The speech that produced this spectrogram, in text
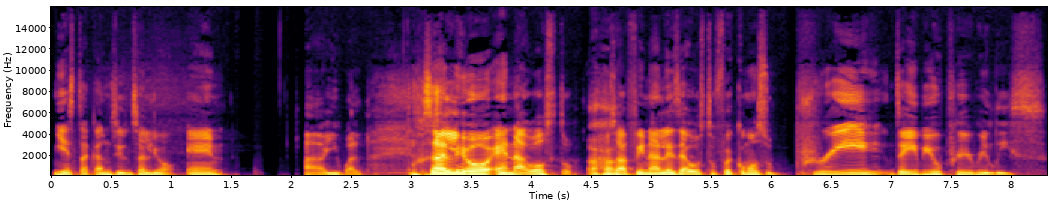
y esta canción salió en, ah, igual, salió en agosto, Ajá. o sea, a finales de agosto, fue como su pre-debut, pre-release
